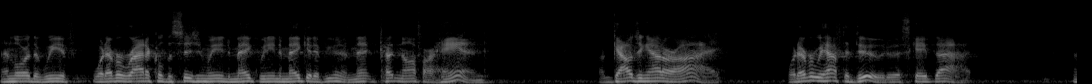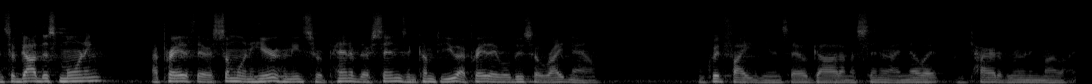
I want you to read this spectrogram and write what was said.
And Lord, that we, if whatever radical decision we need to make, we need to make it if even it meant cutting off our hand or gouging out our eye, whatever we have to do to escape that. And so, God, this morning, I pray if there is someone here who needs to repent of their sins and come to you, I pray they will do so right now. And quit fighting you and say, Oh, God, I'm a sinner. I know it. I'm tired of ruining my life.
